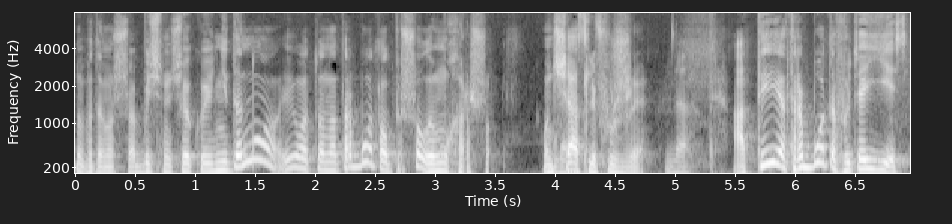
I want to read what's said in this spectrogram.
Ну, потому что обычному человеку и не дано, и вот он отработал, пришел, ему хорошо. Он счастлив уже. Да. А ты, отработав, у тебя есть.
